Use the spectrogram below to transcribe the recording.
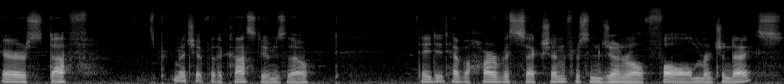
hair stuff. That's pretty much it for the costumes though. They did have a harvest section for some general fall merchandise.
